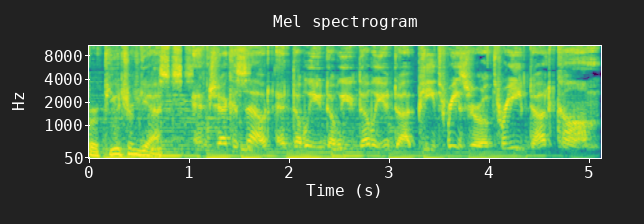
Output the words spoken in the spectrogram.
For future guests and check us out at www.p303.com.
